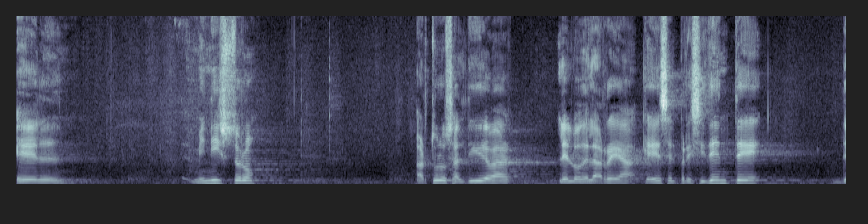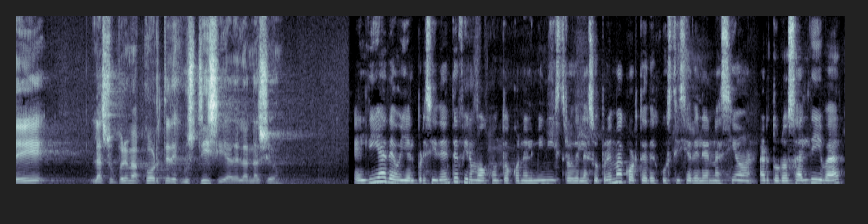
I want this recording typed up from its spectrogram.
el ministro Arturo Saldívar Lelo de la Rea, que es el presidente de la Suprema Corte de Justicia de la Nación. El día de hoy el presidente firmó junto con el ministro de la Suprema Corte de Justicia de la Nación, Arturo Saldívar,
